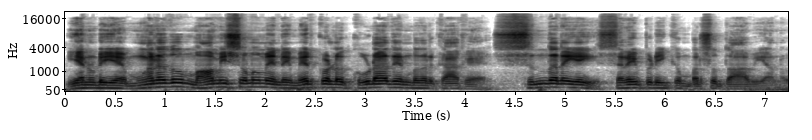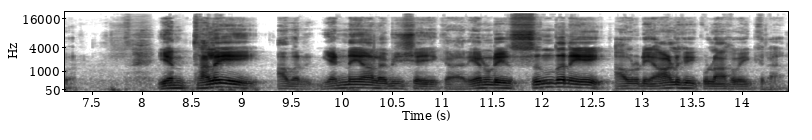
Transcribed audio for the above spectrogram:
என்னுடைய மனதும் மாமிசமும் என்னை மேற்கொள்ளக்கூடாது என்பதற்காக சிந்தனையை சிறைப்பிடிக்கும் பரிசுத்த ஆவியானவர். என் தலையை அவர் எண்ணெயால் அபிஷேகிக்கிறார். என்னுடைய சிந்தனையை அவருடைய ஆளுகைக்குள்ளாக வைக்கிறார்.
